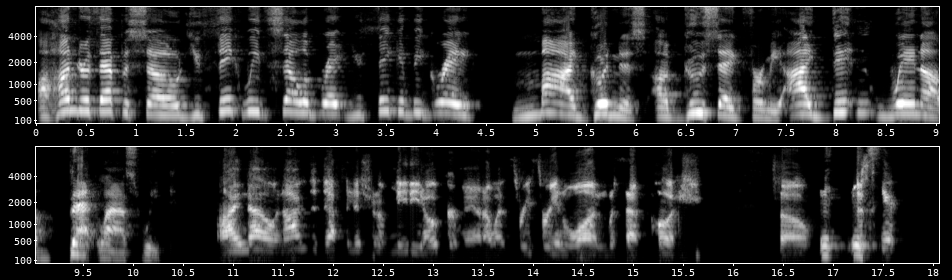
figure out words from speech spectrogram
a hundredth episode. You think we'd celebrate? You think it'd be great? My goodness, a goose egg for me. I didn't win a bet last week. I know, and I'm the definition of mediocre, man. I went three, three, and one with that push. So It, it's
